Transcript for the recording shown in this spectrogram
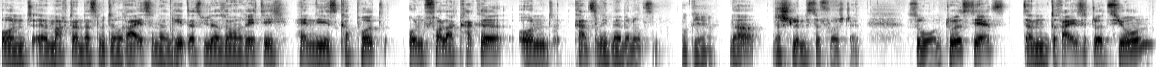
und äh, macht dann das mit dem Reis und dann geht das wieder so richtig, Handy ist kaputt und voller Kacke und kannst du nicht mehr benutzen. Okay. Na, das Schlimmste vorstellen. So, und du hast jetzt dann drei Situationen,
